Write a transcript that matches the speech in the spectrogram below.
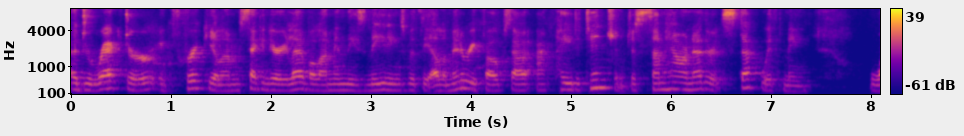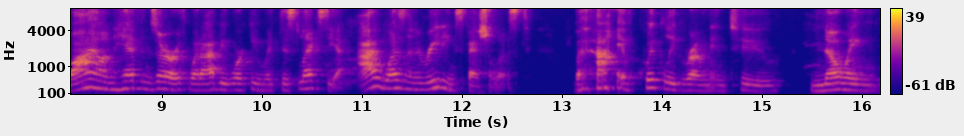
a director in curriculum, secondary level. I'm in these meetings with the elementary folks. I, I paid attention, just somehow or another, it stuck with me. Why on heaven's earth would I be working with dyslexia? I wasn't a reading specialist, but I have quickly grown into knowing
